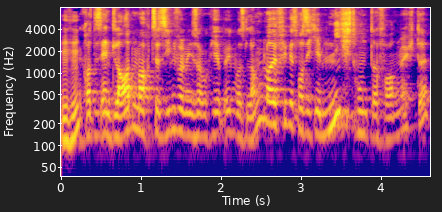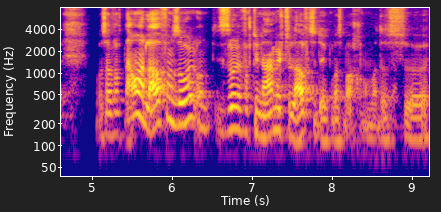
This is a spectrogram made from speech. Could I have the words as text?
Mhm. Gerade das Entladen macht es ja sinnvoll, wenn ich sage, okay, ich habe irgendwas Langläufiges, was ich eben nicht runterfahren möchte, was einfach dauernd laufen soll und es soll einfach dynamisch zur Laufzeit irgendwas machen. Und das, äh,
